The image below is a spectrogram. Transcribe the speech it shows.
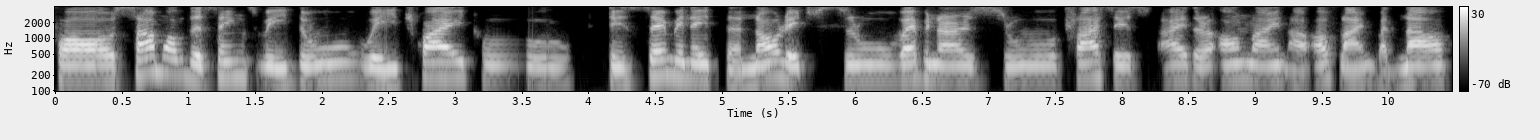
for some of the things we do, we try to disseminate the knowledge through webinars, through classes, either online or offline, but now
